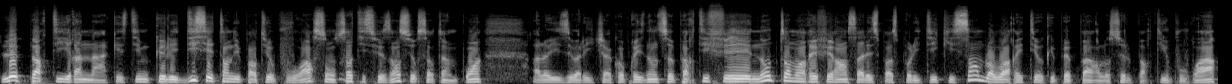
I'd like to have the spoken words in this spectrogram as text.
le parti RANAC estime que les 17 ans du parti au pouvoir sont satisfaisants sur certains points. Aloïs Barichak, président de ce parti, fait notamment référence à l'espace politique qui semble avoir été occupé par le seul parti au pouvoir.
